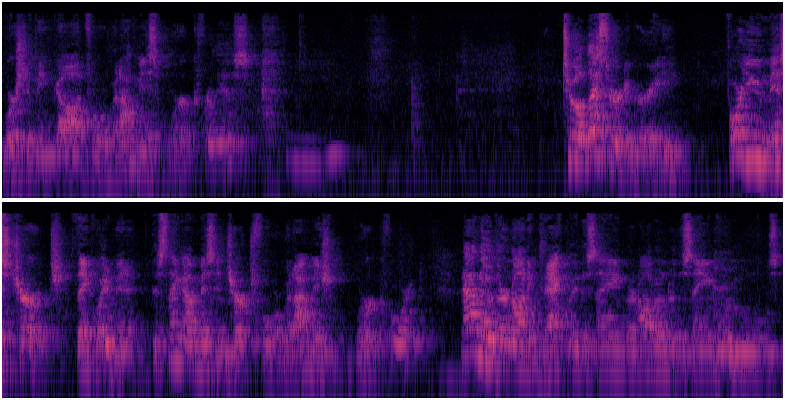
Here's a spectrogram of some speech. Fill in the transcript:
worshiping God for, would I miss work for this? To a lesser degree, for you miss church, think, wait a minute, this thing I'm missing church for, would I miss work for it? Now, I know they're not exactly the same, they're not under the same rules,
